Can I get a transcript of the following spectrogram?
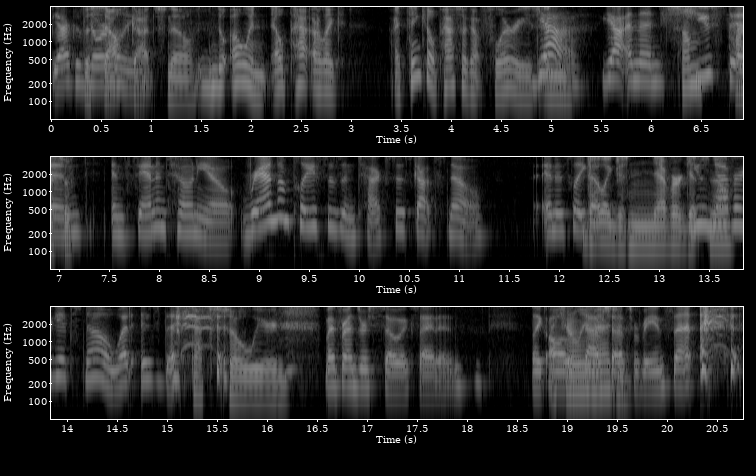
yeah, because The normally, South got snow. No, oh, and El Paso, or like, I think El Paso got flurries. Yeah, and yeah, and then some Houston parts of- and San Antonio, random places in Texas got snow, and it's like that like just never you gets snow. You never get snow. What is this? That's so weird. My friends were so excited. Like all the snapshots imagine. were being sent.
